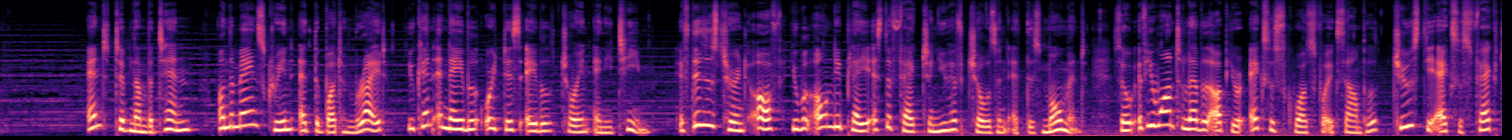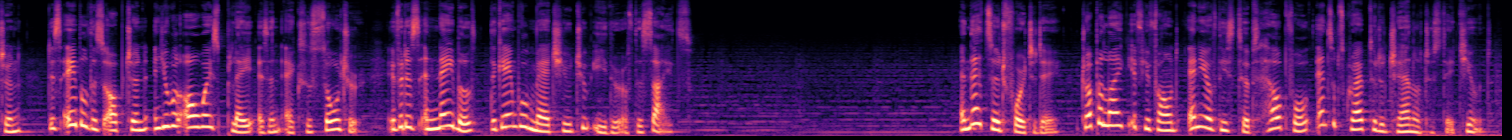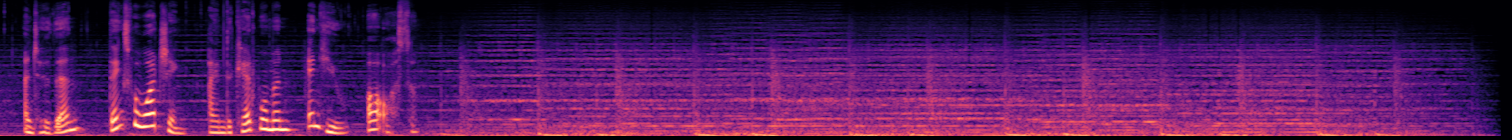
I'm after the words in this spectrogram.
And tip number 10, on the main screen at the bottom right, you can enable or disable join any team. If this is turned off, you will only play as the faction you have chosen at this moment. So if you want to level up your Axis squads for example, choose the Axis faction, disable this option and you will always play as an Axis soldier. If it is enabled, the game will match you to either of the sides. And that's it for today. Drop a like if you found any of these tips helpful and subscribe to the channel to stay tuned. Until then, thanks for watching, I'm the CadWoman and you are awesome.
